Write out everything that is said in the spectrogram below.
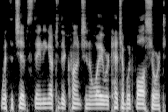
with the chips, standing up to their crunch in a way where ketchup would fall short.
